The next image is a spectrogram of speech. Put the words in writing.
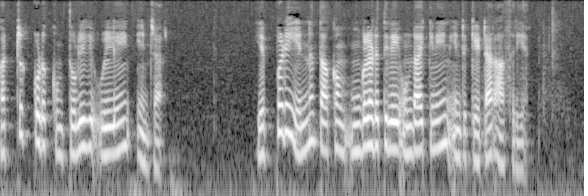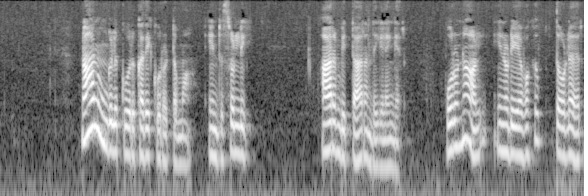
கற்றுக் கொடுக்கும் தொழிலில் உள்ளேன் என்றார். எப்படி என்ன தாக்கம் உங்களிடத்திலே உண்டாக்கினேன்? என்று கேட்டார் ஆசிரியர். நான் உங்களுக்கு ஒரு கதை கூறட்டுமா? என்று சொல்லி ஆரம்பித்தார் அந்த இளைஞர். ஒரு நாள் என்னுடைய வகுப்பு தோழர்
